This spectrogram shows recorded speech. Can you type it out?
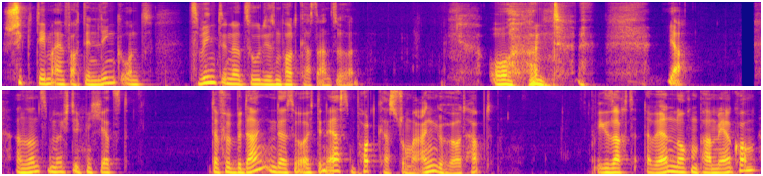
schickt dem einfach den Link und zwingt ihn dazu, diesen Podcast anzuhören. Und ja, ansonsten möchte ich mich jetzt dafür bedanken, dass ihr euch den ersten Podcast schon mal angehört habt. Wie gesagt, da werden noch ein paar mehr kommen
